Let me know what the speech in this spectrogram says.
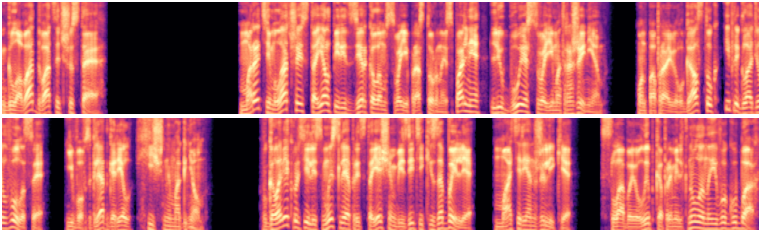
Глава 26. Моретти-младший стоял перед зеркалом в своей просторной спальне, любуясь своим отражением. Он поправил галстук и пригладил волосы. Его взгляд горел хищным огнем. В голове крутились мысли о предстоящем визите к Изабелле, матери Анжелики. Слабая улыбка промелькнула на его губах,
